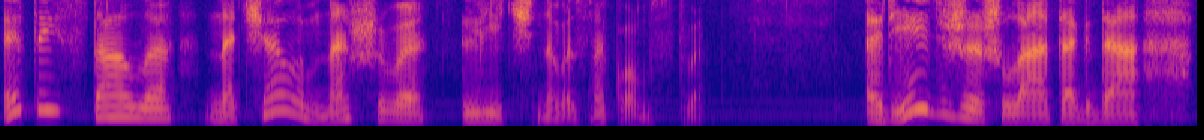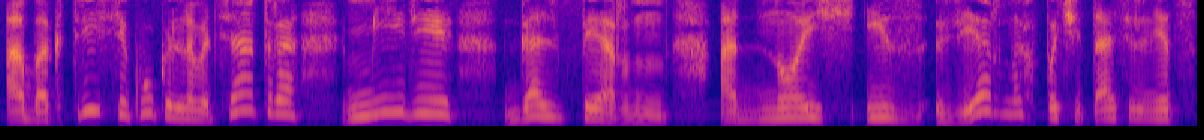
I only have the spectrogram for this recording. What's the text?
Это и стало началом нашего личного знакомства. Речь же шла тогда об актрисе кукольного театра Мире Гальперн, одной из верных почитательниц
